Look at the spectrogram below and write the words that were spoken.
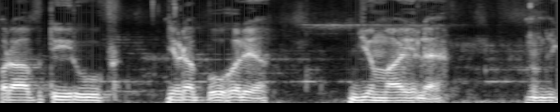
ਪ੍ਰਾਪਤੀ ਰੂਪ ਜਿਹੜਾ ਬੋਹਲ ਆ ਜਮਾਇਲ ਹੈ ਹਾਂਜੀ।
